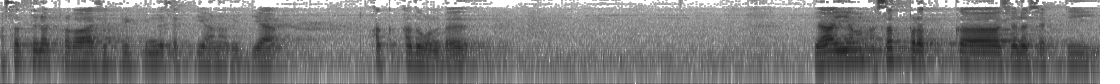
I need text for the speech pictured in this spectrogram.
അസത്തിനെ പ്രകാശിപ്പിക്കുന്ന ശക്തിയാണ് അവിദ്യ. അതുകൊണ്ട് യായം അസത് പ്രകാശന ശക്തി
